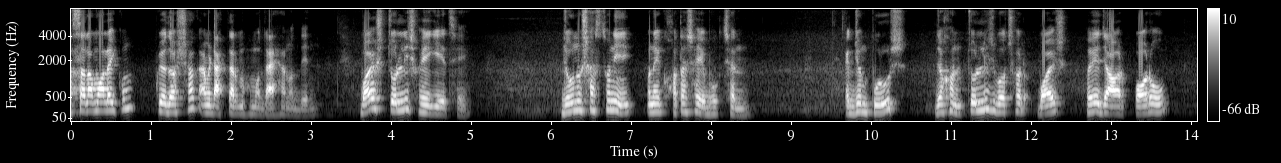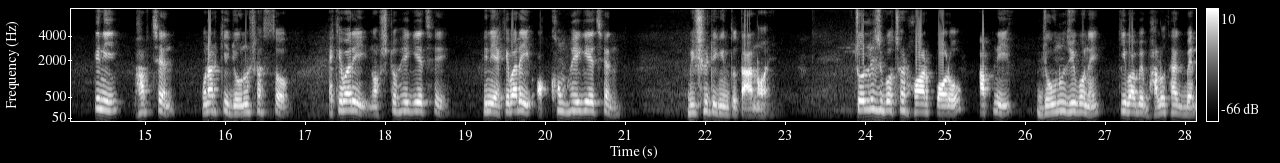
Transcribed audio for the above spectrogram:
আসসালামু আলাইকুম, প্রিয় দর্শক, আমি ডাক্তার মোহাম্মদ রায়হান উদ্দিন। বয়স চল্লিশ হয়ে গিয়েছে। যৌন স্বাস্থ্য নিয়ে অনেক হতাশায় ভুগছেন। একজন পুরুষ যখন চল্লিশ বছর বয়স হয়ে যাওয়ার পরও তিনি ভাবছেন, ওনার কি যৌন স্বাস্থ্য একেবারেই নষ্ট হয়ে গিয়েছে? তিনি একেবারেই অক্ষম হয়ে গিয়েছেন? বিষয়টি কিন্তু তা নয়। চল্লিশ বছর হওয়ার পরও আপনি যৌন জীবনে কীভাবে ভালো থাকবেন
